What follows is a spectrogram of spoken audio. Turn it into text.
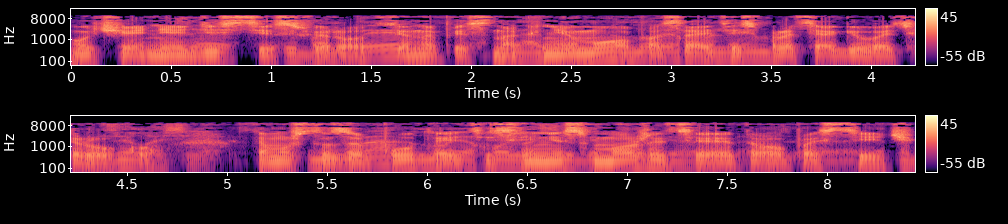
учения десяти сферот, где написано «К нему опасайтесь протягивать руку, потому что запутаетесь и не сможете этого постичь.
